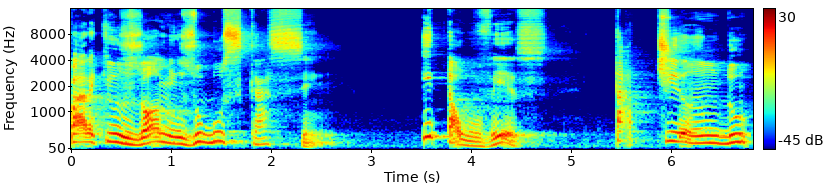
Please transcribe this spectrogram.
para que os homens o buscassem e talvez, tateando,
